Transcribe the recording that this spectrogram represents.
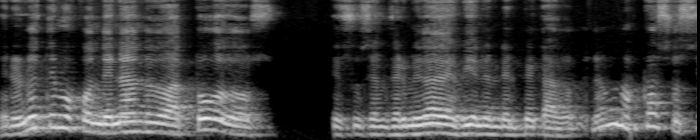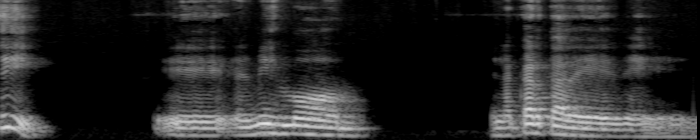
Pero no estemos condenando a todos que sus enfermedades vienen del pecado. En algunos casos sí. Eh, el mismo, en la carta de,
